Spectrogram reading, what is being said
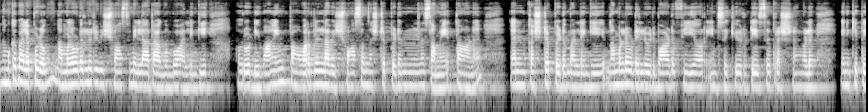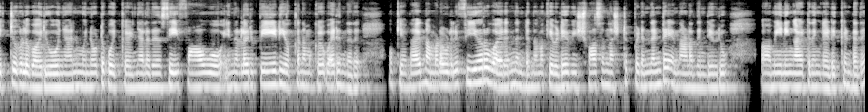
നമുക്ക് പലപ്പോഴും നമ്മളോടുള്ളൊരു വിശ്വാസം ഇല്ലാതാകുമ്പോൾ അല്ലെങ്കിൽ ഒരു ഡിവൈൻ പവറിലുള്ള വിശ്വാസം നഷ്ടപ്പെടുന്ന സമയത്താണ് ഞാൻ കഷ്ടപ്പെടും. അല്ലെങ്കിൽ നമ്മളുടെ ഉള്ളിൽ ഒരുപാട് ഫിയർ ഇൻസെക്യൂരിറ്റീസ് പ്രശ്നങ്ങൾ എനിക്ക് തെറ്റുകൾ വരുമോ ഞാൻ മുന്നോട്ട് പോയി കഴിഞ്ഞാൽ അത് സേഫ് ആവുമോ എന്നുള്ളൊരു പേടിയൊക്കെ നമുക്ക് വരുന്നത്. ഓക്കെ അതായത് നമ്മുടെ ഉള്ളിൽ ഫിയർ വരുന്നുണ്ട്. നമുക്ക് എവിടെയോ വിശ്വാസം നഷ്ടപ്പെടുന്നുണ്ട് എന്നാണ് അതിന്റെ ഒരു മീനിങ് ആയിട്ട് നിങ്ങൾ എടുക്കേണ്ടത്.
